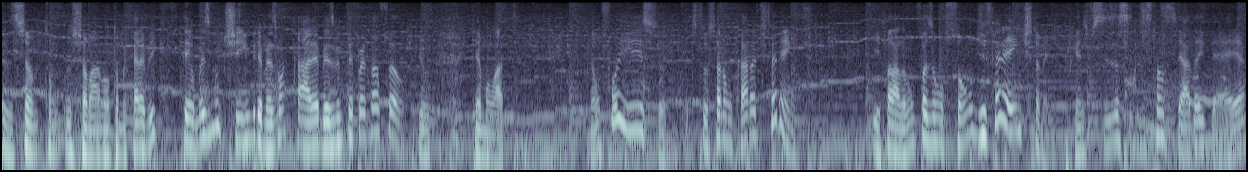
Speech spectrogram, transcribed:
eles cham, chamaram o Tommy Karavik, que tem o mesmo timbre, a mesma cara a mesma interpretação que o Camelot. Não foi isso. Eles trouxeram um cara diferente. E falaram, vamos fazer um som diferente também, porque a gente precisa se distanciar da ideia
